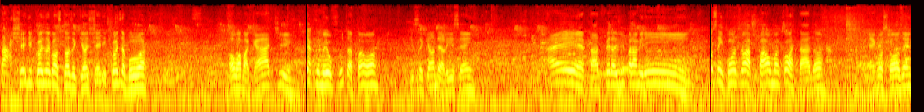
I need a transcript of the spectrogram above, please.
Tá cheio de coisa gostosa aqui, ó, cheio de coisa boa. Ó o abacate. Já comeu fruta pão, ó. Isso aqui é uma delícia, hein? Aí, tá feira livre para Mirim. Você encontra uma palma cortada, ó. É gostosa, hein?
